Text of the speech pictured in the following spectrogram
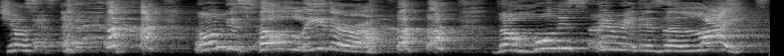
Just don't be so literal. the Holy Spirit is a light.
